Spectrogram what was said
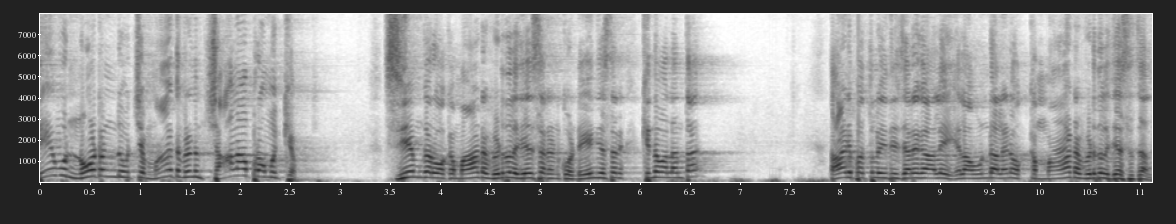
దేవుడు నోట నుండి వచ్చే మాట వినడం చాలా ప్రాముఖ్యం. సీఎం గారు ఒక మాట విడుదల చేశారనుకోండి ఏం చేస్తారు? కింద వాళ్ళంతా? తాడిపత్రులు ఇది జరగాలి ఇలా ఉండాలని ఒక్క మాట విడుదల చేస్తే చాలు.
